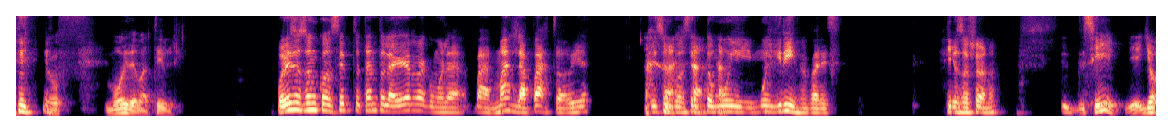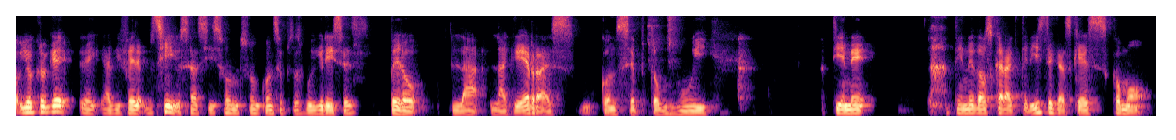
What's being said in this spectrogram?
muy debatible. Por eso son conceptos, tanto la guerra como la, más la paz todavía, es un concepto muy, muy gris, me parece. Pienso yo, ¿no? Sí, yo, yo creo que eh, a sí, o sea, sí son, son conceptos muy grises, pero la, la guerra es un concepto muy, tiene, tiene dos características, que es como,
